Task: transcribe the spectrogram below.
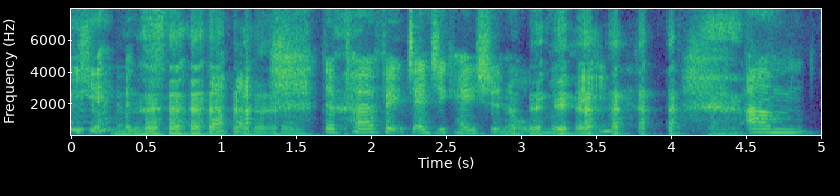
yes, the perfect educational movie. Um,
